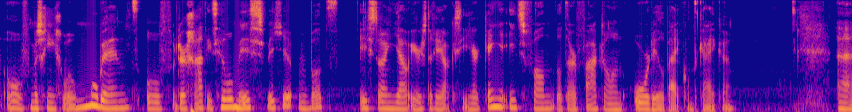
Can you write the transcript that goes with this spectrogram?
Of misschien gewoon moe bent of er gaat iets helemaal mis. Weet je, wat is dan jouw eerste reactie? Herken je iets van dat er vaak dan een oordeel bij komt kijken? Uh,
